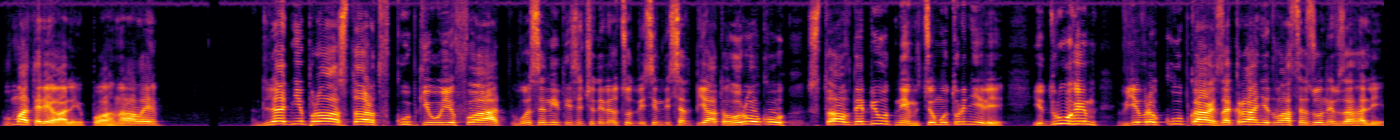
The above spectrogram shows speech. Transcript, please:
в матеріалі. Погнали! Для Дніпра старт в Кубці УЄФА восени 1985 року став дебютним в цьому турнірі і другим в Єврокубках за крайні два сезони взагалі.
